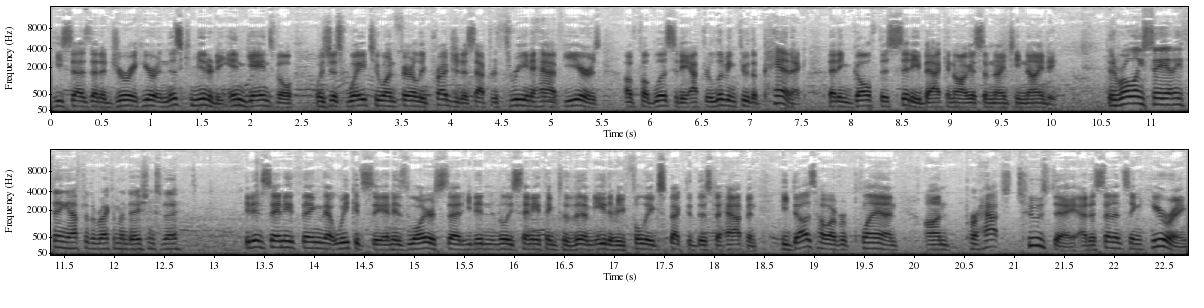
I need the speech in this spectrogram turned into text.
he says that a jury here in this community, in Gainesville, was just way too unfairly prejudiced after three and a half years of publicity, after living through the panic that engulfed this city back in August of 1990. Did Rolling say anything after the recommendation today? He didn't say anything that we could see, and his lawyers said he didn't really say anything to them either. He fully expected this to happen. He does, however, plan on perhaps Tuesday at a sentencing hearing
